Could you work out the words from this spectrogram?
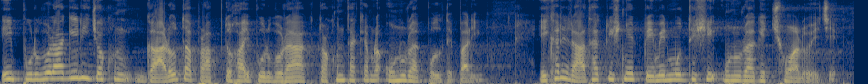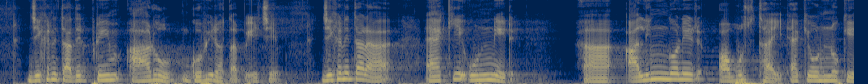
এই পূর্বরাগেরই যখন গাঢ়তা প্রাপ্ত হয় পূর্বরাগ, তখন তাকে আমরা অনুরাগ বলতে পারি। এখানে রাধাকৃষ্ণের প্রেমের মধ্যে সেই অনুরাগের ছোঁয়া রয়েছে। যেখানে তাদের প্রেম আরও গভীরতা পেয়েছে, যেখানে তারা একে অন্যের আলিঙ্গনের অবস্থায় একে অন্যকে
